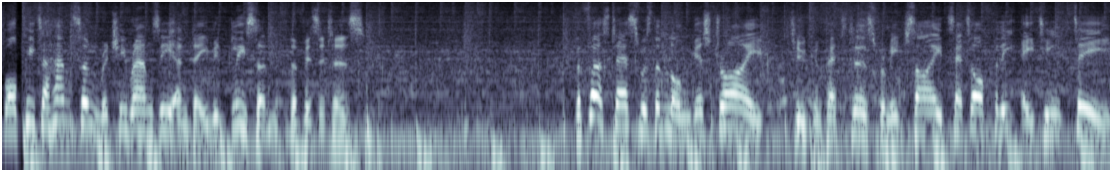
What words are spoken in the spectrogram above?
while Peter Hanson, Richie Ramsay and David Gleeson the visitors. The first test was the longest drive. Two competitors from each side set off for the 18th tee,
